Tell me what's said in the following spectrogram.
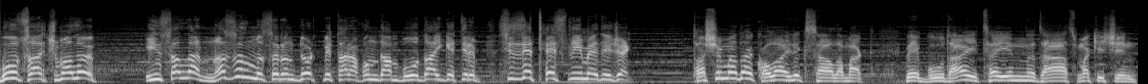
Bu saçmalık. İnsanlar nasıl Mısır'ın dört bir tarafından buğday getirip size teslim edecek? Taşımada kolaylık sağlamak ve buğday tayınını dağıtmak için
